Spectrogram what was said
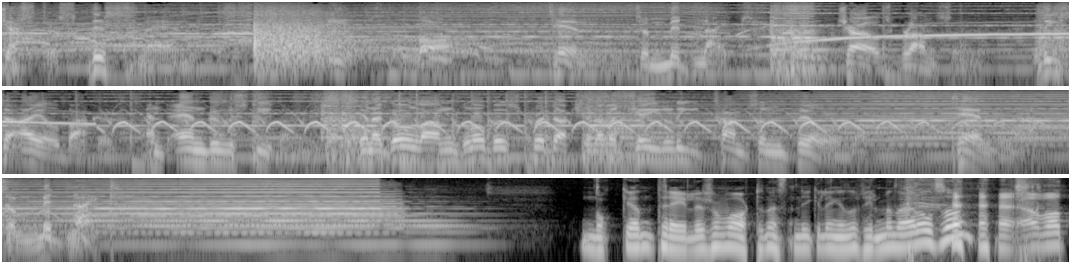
justice. This man is the law. 10 to midnight. Charles Bronson, Lisa Eilbacher, and Andrew Stevens in a Golan Globus production of a J. Lee Thompson film. 10 to midnight. Nok en trailer som varte nesten like lenge som filmen der, altså. Jeg var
